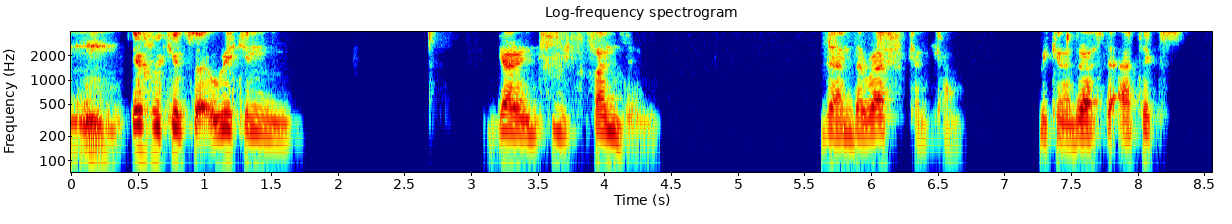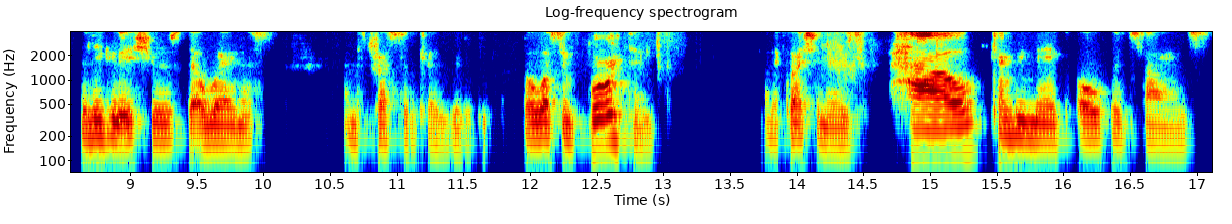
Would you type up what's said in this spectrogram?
if we can, so we can guarantee funding, then the rest can come. We can address the ethics, the legal issues, the awareness, and the trust and credibility. But what's important and the question is, how can we make open science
